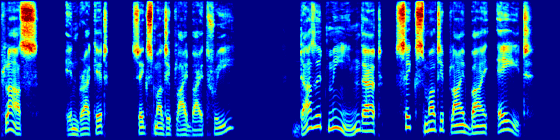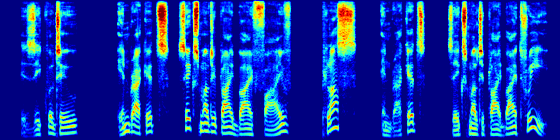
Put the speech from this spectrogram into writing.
plus, in bracket, 6 multiplied by 3? Does it mean that 6 multiplied by 8 is equal to, in brackets, 6 multiplied by 5 plus, in brackets, 6 multiplied by 3?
